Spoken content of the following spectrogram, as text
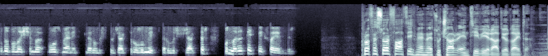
Bu da dolaşımı bozmayan etkiler oluşturacaktır, olumlu etkiler oluşturacaktır. Bunları tek tek sayabiliriz. Profesör Fatih Mehmet Uçar NTV Radyo'daydı.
